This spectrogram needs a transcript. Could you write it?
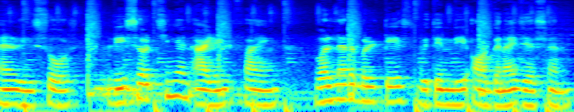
and resource researching and identifying vulnerabilities within the organization.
